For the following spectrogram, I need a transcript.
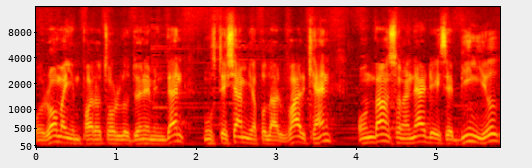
o Roma İmparatorluğu döneminden muhteşem yapılar varken ondan sonra neredeyse bin yıl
